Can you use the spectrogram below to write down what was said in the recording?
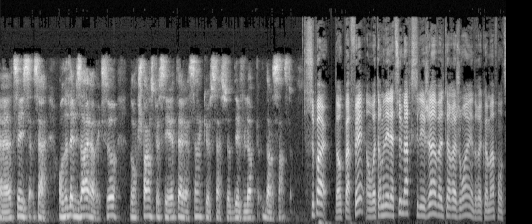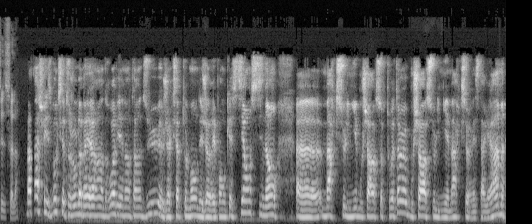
Euh, tu sais, ça, on a de la misère avec ça. Donc, je pense que c'est intéressant que ça se développe dans ce sens-là. Super. Donc, parfait. On va terminer là-dessus. Marc, si les gens veulent te rejoindre, comment font-ils cela? Ma page Facebook, c'est toujours le meilleur endroit, bien entendu. J'accepte tout le monde et je réponds aux questions. Sinon, euh, Marc souligné Bouchard sur Twitter, Bouchard souligné Marc sur Instagram.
